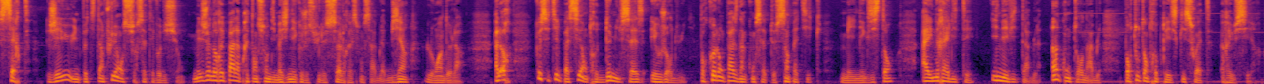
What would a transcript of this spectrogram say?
Certes, j'ai eu une petite influence sur cette évolution, mais je n'aurais pas la prétention d'imaginer que je suis le seul responsable, bien loin de là. Alors, que s'est-il passé entre 2016 et aujourd'hui pour que l'on passe d'un concept sympathique, mais inexistant, à une réalité inévitable, incontournable, pour toute entreprise qui souhaite réussir?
